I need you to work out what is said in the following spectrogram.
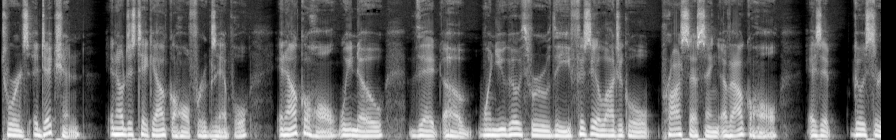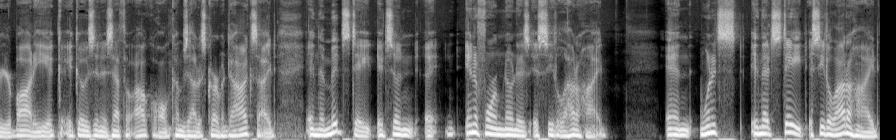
towards addiction. And I'll just take alcohol, for example. In alcohol, we know that uh, when you go through the physiological processing of alcohol, as it goes through your body, it, it goes in as ethyl alcohol and comes out as carbon dioxide. In the mid state, it's in, uh, in a form known as acetaldehyde. And when it's in that state, acetaldehyde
